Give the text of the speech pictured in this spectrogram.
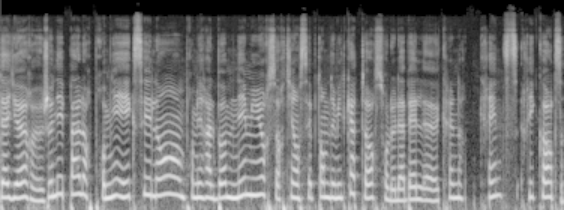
D'ailleurs, euh, je n'ai pas leur premier excellent premier album, Némur, sorti en septembre 2014 sur le label euh, Cranes Records.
